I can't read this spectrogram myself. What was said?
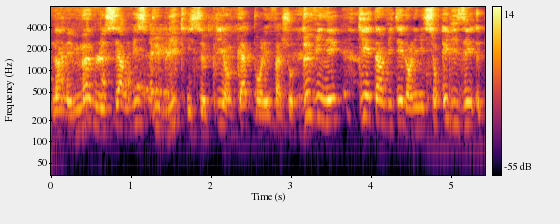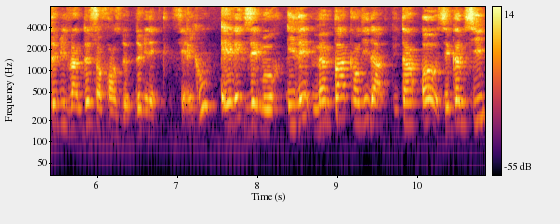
Non mais même le service public, il se plie en quatre pour les fachos. Devinez qui est invité dans l'émission Élysée 2022 sur France 2. Devinez. C'est Ricou Éric Zemmour. Il est même pas candidat. Putain, oh, c'est comme si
